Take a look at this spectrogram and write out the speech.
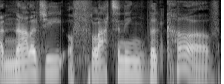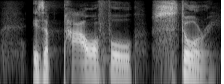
analogy of flattening the curve is a powerful story.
